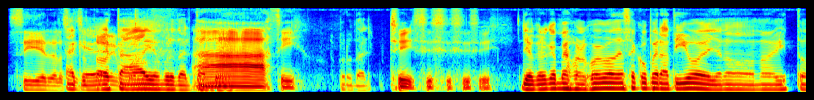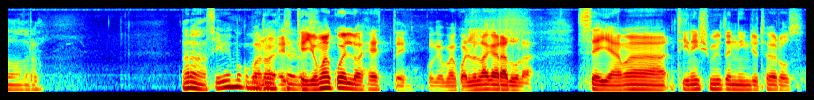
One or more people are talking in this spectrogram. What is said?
Sí, el de los Ah, Simpsons estaba bien brutal también. Ah, sí. Brutal. Sí, sí, sí, sí, sí. Yo creo que el mejor juego de ese cooperativo yo no, no he visto otro. Bueno, así mismo como Bueno, el que yo me acuerdo es este, porque me acuerdo la carátula. Se llama Teenage Mutant Ninja Turtles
